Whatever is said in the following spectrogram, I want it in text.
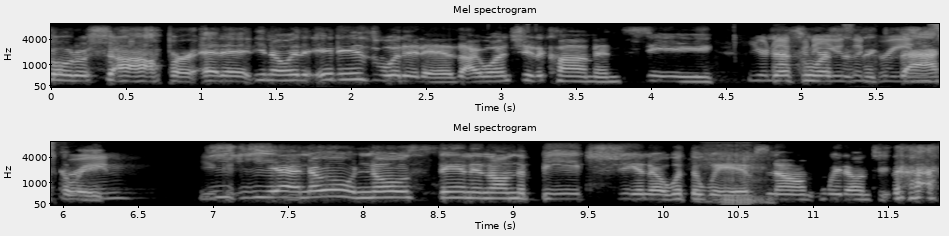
photoshop or edit you know it, it is what it is. I want you to come and see You're not going to use a green exactly- screen. Y- yeah, no, no standing on the beach, you know, with the waves. No, we don't do that.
